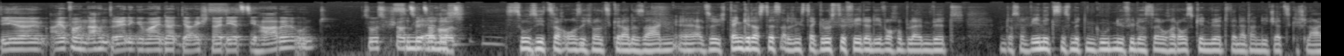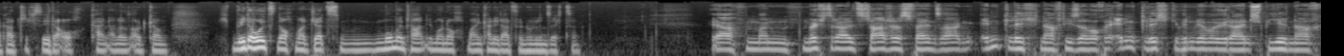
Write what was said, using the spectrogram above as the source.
der einfach nach dem Training gemeint hat, ja, ich schneide jetzt die Haare und so schaut es jetzt ehrlich, auch aus. So sieht es auch aus, ich wollte es gerade sagen. Äh, also ich denke, dass das allerdings der größte Fehler die Woche bleiben wird und dass er wenigstens mit einem guten Gefühl aus der Woche rausgehen wird, wenn er dann die Jets geschlagen hat. Ich sehe da auch kein anderes Outcome. Ich wiederhole es nochmal, Jets momentan immer noch mein Kandidat für 0 und 16. Ja, man möchte als Chargers-Fan sagen, endlich nach dieser Woche, endlich gewinnen wir mal wieder ein Spiel nach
